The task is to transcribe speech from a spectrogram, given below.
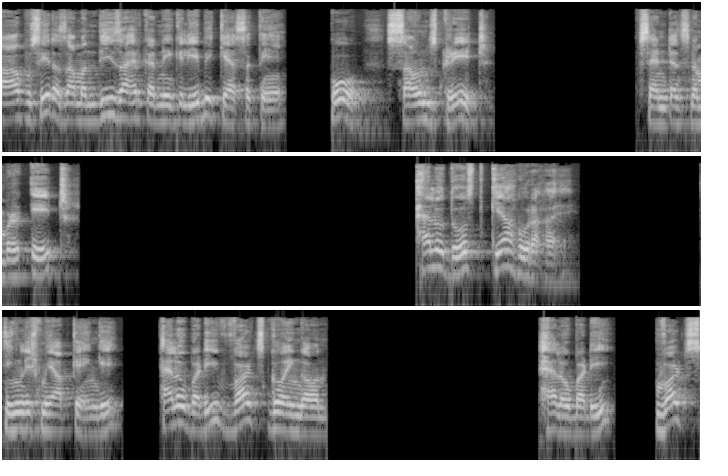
आप उसे रजामंदी ज़ाहिर करने के लिए भी कह सकते हैं। ओ sounds great sentence number eight hello दोस्त, क्या हो रहा है? इंग्लिश में आप कहेंगे hello buddy what's going on hello buddy what's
